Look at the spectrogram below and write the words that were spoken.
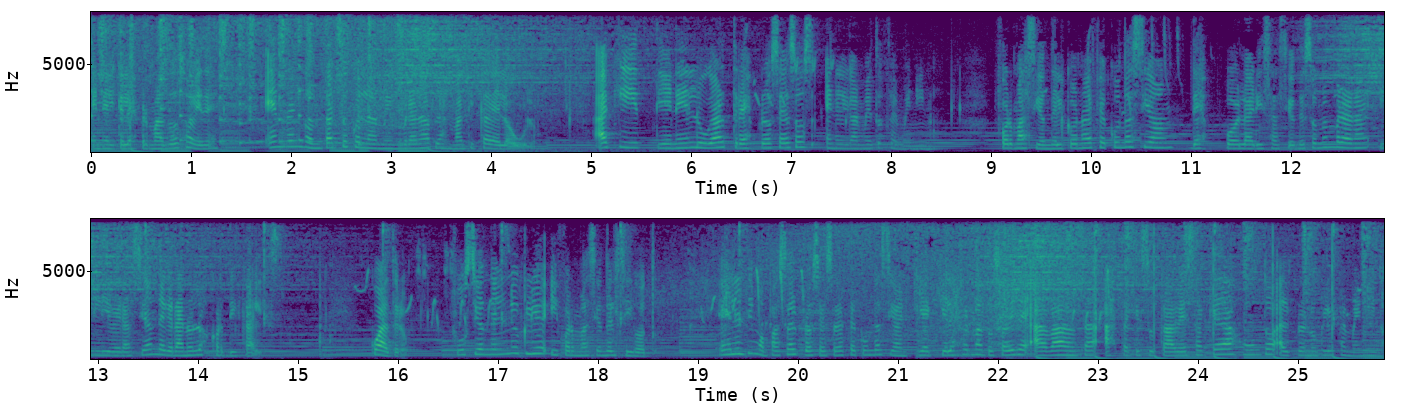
en el que el espermatozoide entra en contacto con la membrana plasmática del óvulo. Aquí tienen lugar tres procesos en el gameto femenino formación del cono de fecundación, despolarización de su membrana y liberación de gránulos corticales. 4. Fusión del núcleo y formación del cigoto. Es el último paso del proceso de fecundación y aquí el espermatozoide avanza hasta que su cabeza queda junto al pronúcleo femenino.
